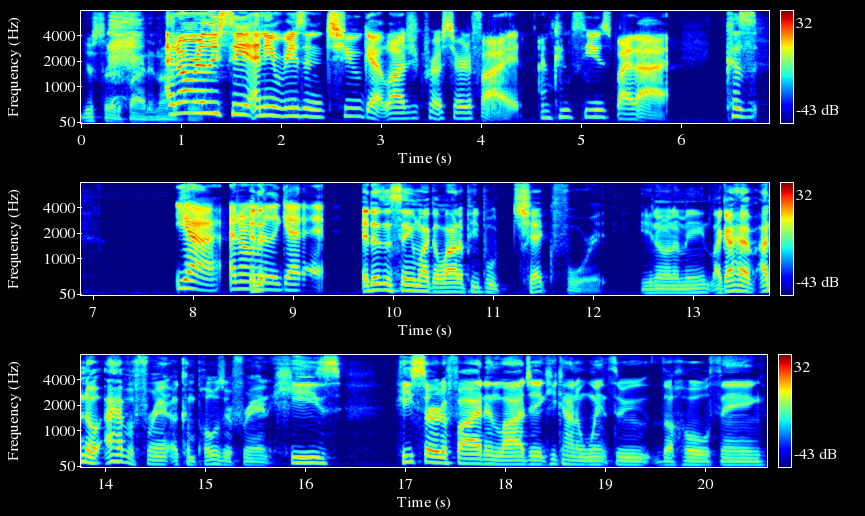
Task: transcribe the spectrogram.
You're certified in. our I don't book. really see any reason to get Logic Pro certified. I'm confused by that. Cuz yeah, I don't It- really get it. It doesn't seem like a lot of people check for it. You know what I mean? Like I have, I know, I have a friend, a composer friend. He's he's certified in Logic. He kind of went through the whole thing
